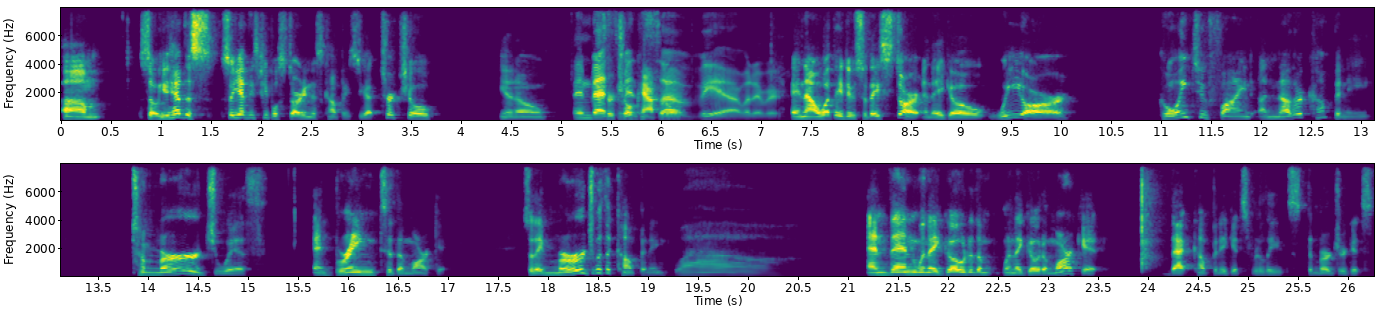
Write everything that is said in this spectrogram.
Um, so you have this, so you have these people starting this company. So you got Churchill, you know, Investments Churchill Capital. of yeah, whatever. and now what they do, so they start and they go, we are going to find another company to merge with and bring to the market. So they merge with a company, Wow. and then when they go to the when they go to market, that company gets released. The merger gets,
